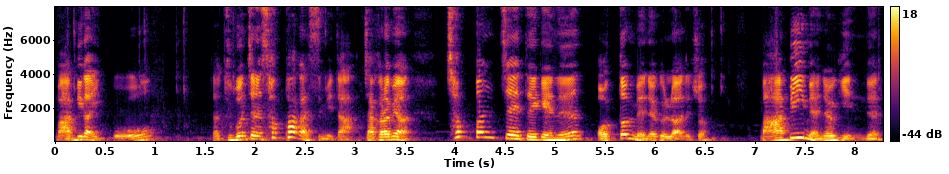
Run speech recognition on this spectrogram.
마비가 있고. 자 두 번째는 석화가 있습니다. 자 그러면 첫 번째 덱에는 어떤 면역을 넣어야 되죠? 마비 면역이 있는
